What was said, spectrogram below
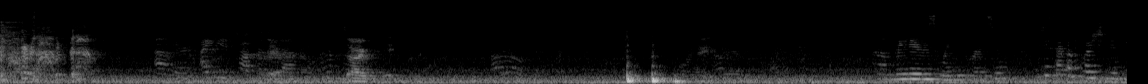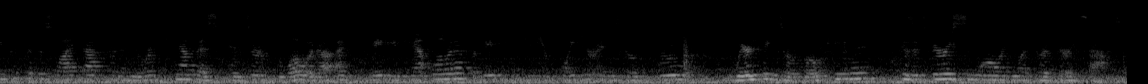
Um, I can just talk really loud. Sorry. Um, my name is Wendy Burson. I just have a question, if you could put the slide back for the north campus and sort of blow it up. I- Maybe you can't blow it up, but maybe you could use your pointer and just go through where things are located, because it's very small and you went through it very fast.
